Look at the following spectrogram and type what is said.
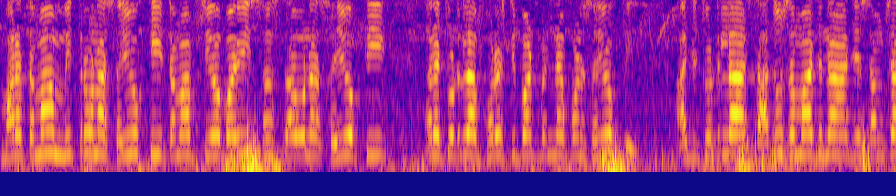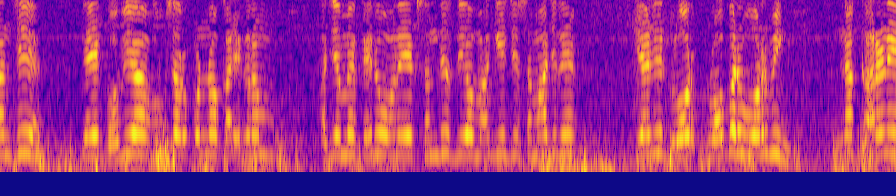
મારા તમામ મિત્રોના સહયોગથી, તમામ સેવાભાવી સંસ્થાઓના સહયોગથી અને ચોટીલા ફોરેસ્ટ ડિપાર્ટમેન્ટના પણ સહયોગથી આજે ચોટીલા સાધુ સમાજના જે સ્મશાન છે તે એક ભવ્ય વૃક્ષારોપણનો કાર્યક્રમ આજે અમે કર્યો અને એક સંદેશ દેવા માંગીએ છીએ સમાજને કે આજે ગ્લોબલ ગ્લોબલ વોર્મિંગના કારણે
